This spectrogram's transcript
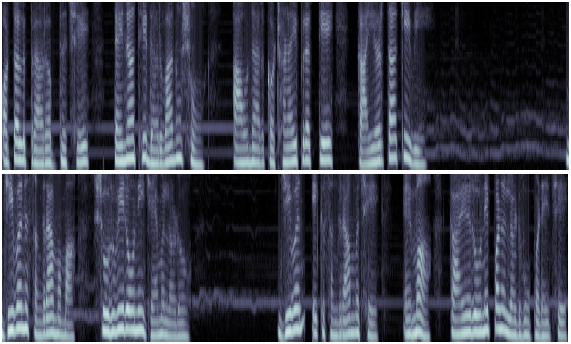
અટલ પ્રારબ્ધ છે તેનાથી ડરવાનું શું? આવનાર કઠણાઈ પ્રત્યે કાયરતા કેવી? જીવન સંગ્રામમાં શૂરવીરોની જેમ લડો. જીવન એક સંગ્રામ છે એમાં કાયરોને પણ લડવું પડે છે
